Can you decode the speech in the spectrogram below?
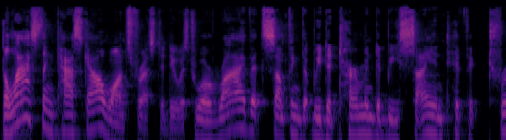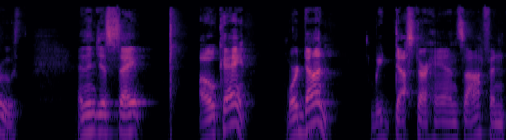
The last thing Pascal wants for us to do is to arrive at something that we determine to be scientific truth and then just say, okay, we're done. We dust our hands off and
